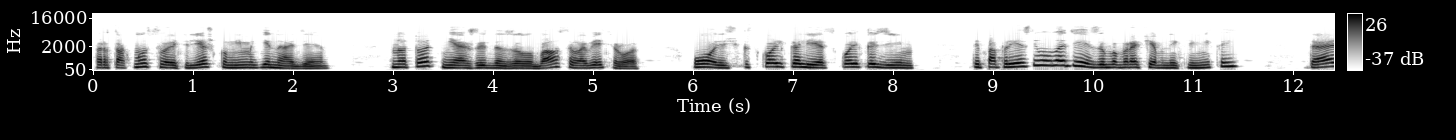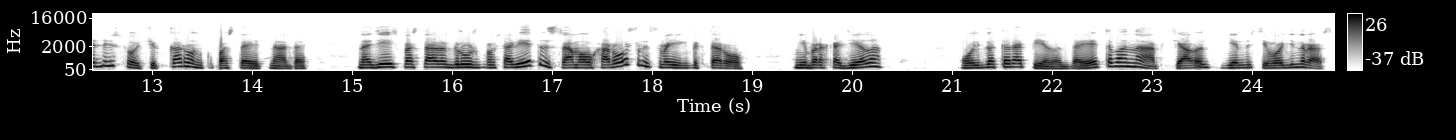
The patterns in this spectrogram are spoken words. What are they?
протолкнуть свою тележку мимо Геннадия. Но тот неожиданно залыбался во весь рост. «Олечка, сколько лет, сколько зим! Ты по-прежнему владеешь зубоврачебной клиникой?» «Дай адресочек, коронку поставить надо. Надеюсь, по старой дружбе посоветуешь самого хорошего из своих докторов? Не бракодела?» Ольга торопела. До этого она общалась с Геной всего один раз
